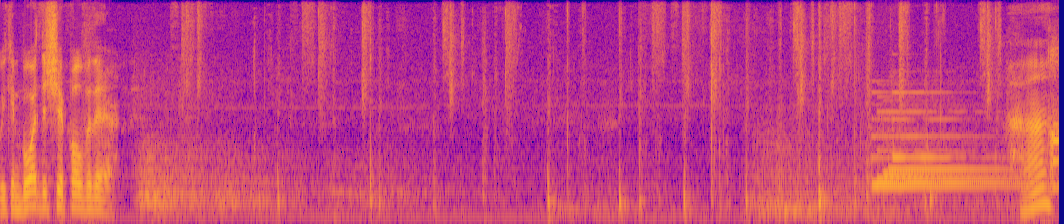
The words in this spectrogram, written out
We can board the ship over there. Huh?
